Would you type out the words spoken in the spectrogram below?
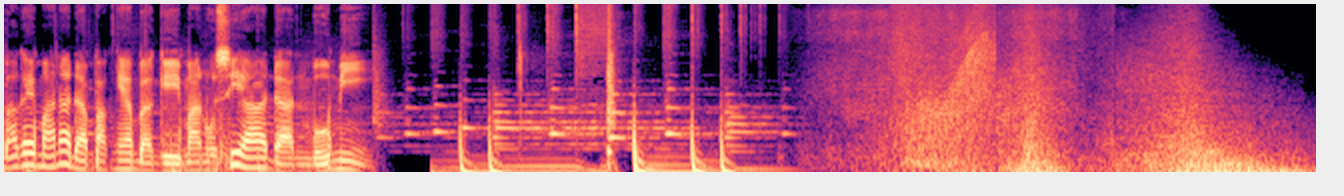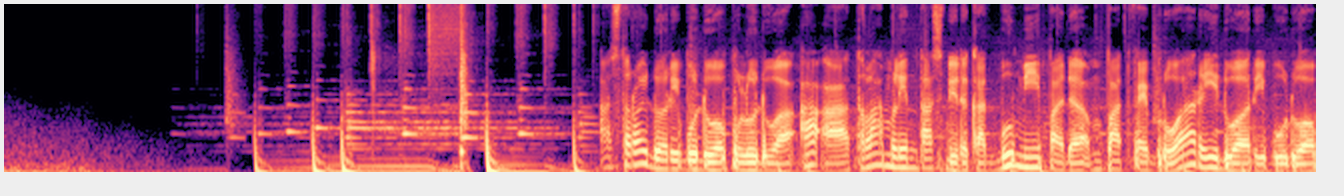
Bagaimana dampaknya bagi manusia dan bumi? Asteroid 2022 AA telah melintas di dekat bumi pada 4 Februari 2022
